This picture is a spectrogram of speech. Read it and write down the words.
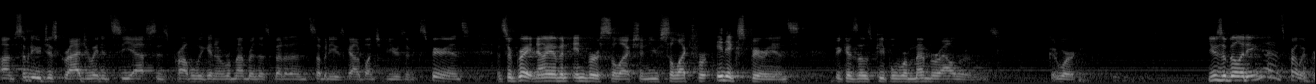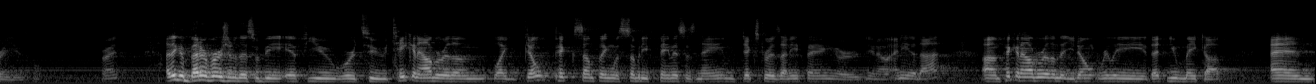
um, somebody who just graduated CS is probably going to remember this better than somebody who's got a bunch of years of experience. And so great, now you have an inverse selection. You select for inexperience because those people remember algorithms. Good work. Usability, yeah, it's probably pretty usable, right? I think a better version of this would be if you were to take an algorithm, like don't pick something with somebody famous's name, Dijkstra's anything, or you know any of that. Um, pick an algorithm that you don't really, that you make up, and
